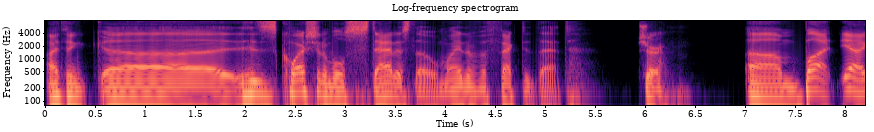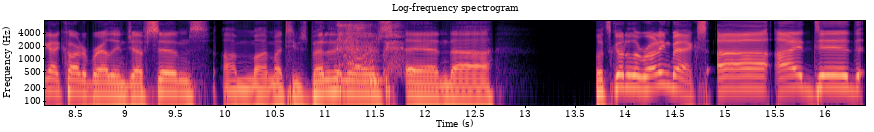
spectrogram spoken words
I think uh, his questionable status though might have affected that. Sure. Um, but yeah, I got Carter Bradley and Jeff Sims. Um, my, my team's better than yours, and uh, let's go to the running backs. Uh, I did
